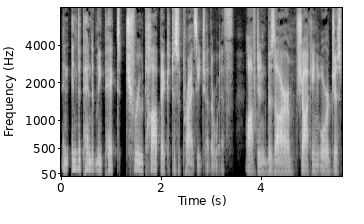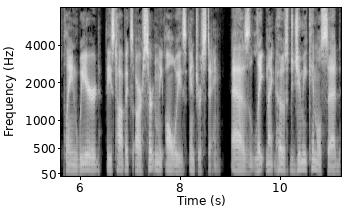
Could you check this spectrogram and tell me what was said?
an independently picked true topic to surprise each other with. Often bizarre, shocking, or just plain weird, these topics are certainly always interesting. As late night host Jimmy Kimmel said,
